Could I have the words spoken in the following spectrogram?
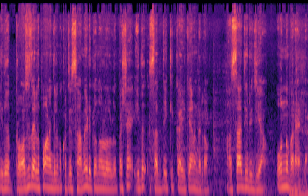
ഇത് പ്രോസസ്സ് എളുപ്പമാണെങ്കിലും കുറച്ച് സമയം എടുക്കുന്നുള്ളൂ. ഉള്ളൂ പക്ഷേ ഇത് സദ്യക്ക് കഴിക്കാനുണ്ടല്ലോ. അസാധ്യ രുചിയാ. ഒന്നും പറയാനില്ല.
